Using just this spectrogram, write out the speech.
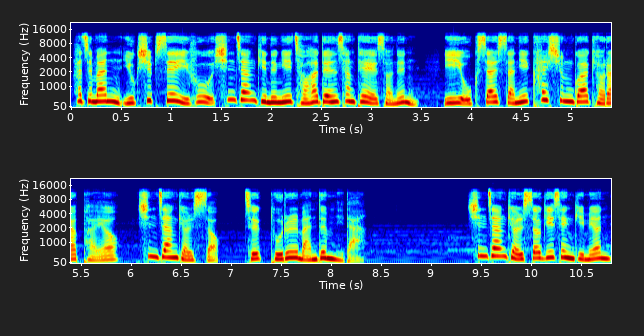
하지만 60세 이후 신장 기능이 저하된 상태에서는 이 옥살산이 칼슘과 결합하여 신장 결석, 즉 돌을 만듭니다. 신장 결석이 생기면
